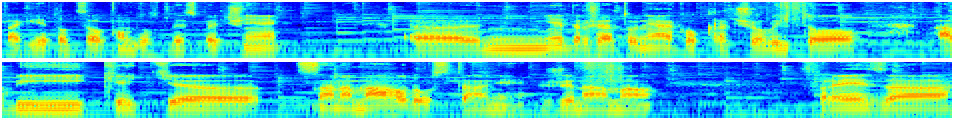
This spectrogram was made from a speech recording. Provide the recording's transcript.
tak je to celkom dosť bezpečne. Nedržať to nejako krčovito, aby keď e, sa nám náhodou stane, že nám fréza e,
